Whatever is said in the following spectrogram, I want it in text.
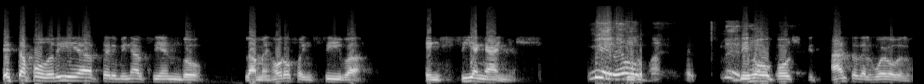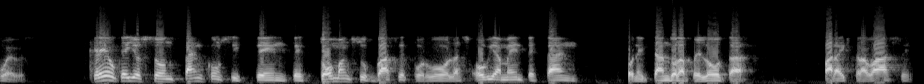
esta podría terminar siendo la mejor ofensiva en 100 años. Mire, dijo, antes del juego del jueves. Creo que ellos son tan consistentes, toman sus bases por bolas, obviamente están conectando la pelota para extra base,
